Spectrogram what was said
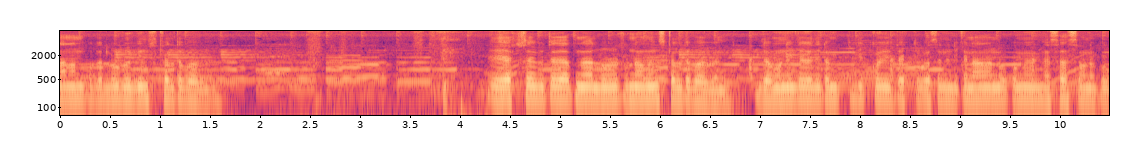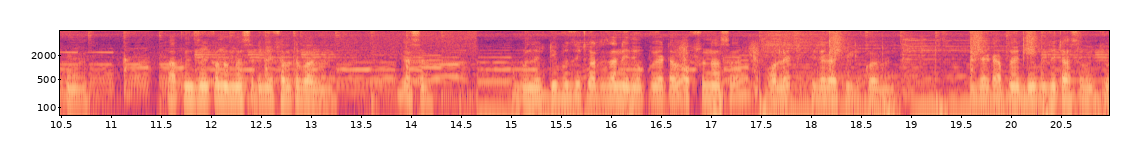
নানান প্রকার লুডো গেমস খেলতে পারবেন। এই অ্যাপসের ভিতরে আপনারা লুডো টুর্নামেন্টস খেলতে পারবেন। যেমন এই জায়গায় যেটা আমি ক্লিক করি, দেখতে পাচ্ছেন এদিকে নানান রকমের ম্যাচ আছে, অনেক রকমের। তো আপনি যে কোনো ম্যাচে দিকে খেলতে পারবেন, ঠিক আছে? আপনি ডিপোজিট করতে এই যে উপরে একটা অপশন আছে ওয়ালেট এই জায়গায় ক্লিক করবেন। এই জায়গায় আপনার ডিপোজিট আছে উইথড্র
